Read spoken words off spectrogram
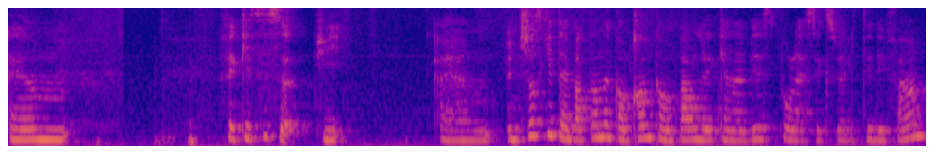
Euh, Fait que c'est ça. Puis, euh, une chose qui est importante de comprendre quand on parle de cannabis pour la sexualité des femmes,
